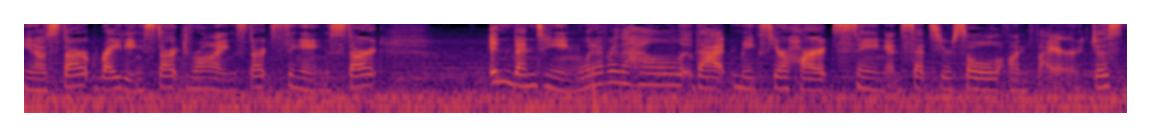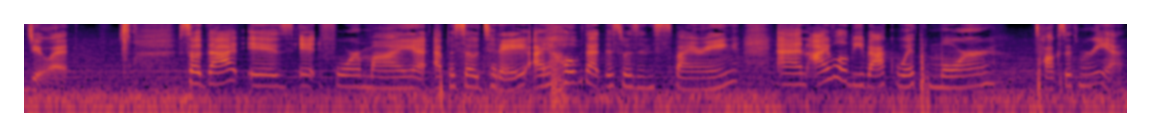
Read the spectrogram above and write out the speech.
you know, start writing, start drawing, start singing, start inventing, whatever the hell that makes your heart sing and sets your soul on fire. Just do it. So that is it for my episode today. I hope that this was inspiring, and I will be back with more Talks with Maria.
